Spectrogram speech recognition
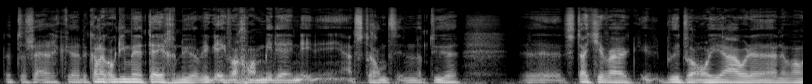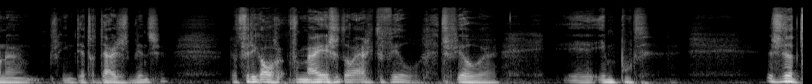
Dat was eigenlijk, eh, daar kan ik ook niet meer tegen nu. Ik, ik was gewoon midden in, in- aan het strand, in de natuur. Eh, het stadje waar ik de buurt woon, Ooyoude, en daar wonen misschien 30.000 mensen. Dat vind ik al, voor mij is het al eigenlijk te veel, te veel eh, eh, input. Dus dat,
